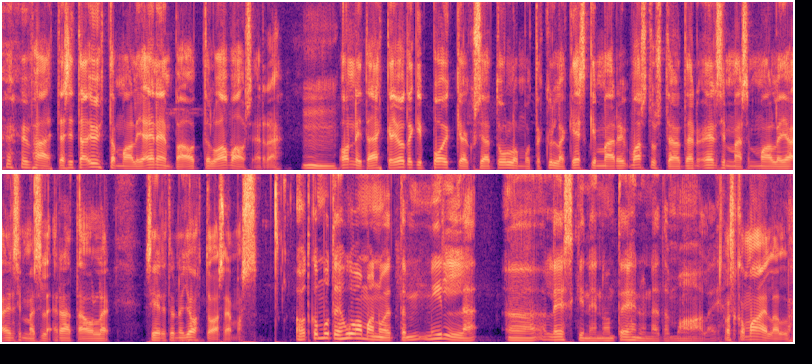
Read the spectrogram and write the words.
hyvä, että sitä yhtä maalia enempää ottelu avauserää. Mm. On niitä ehkä joitakin poikkeuksia tullut, mutta kyllä keskimäärin vastustaja on tehnyt ensimmäisen maalin ja ensimmäisellä erätauolle siirtynyt johtoasemassa. Ootko muuten huomannut, että millä Leskinen on tehnyt näitä maaleja? Olisiko mailalla?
